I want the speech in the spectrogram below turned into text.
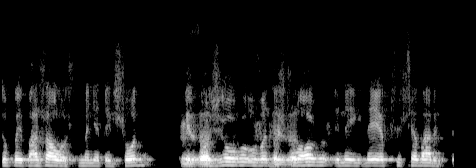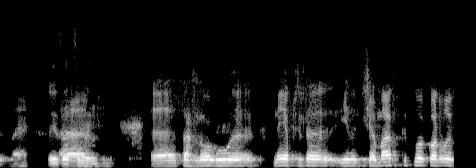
tu para ir para as aulas de manhã tens sono, depois o jogo levantas-te logo e nem, nem é preciso chamar-te, não é? Exatamente. Ah, uh, estás logo, uh, nem é preciso ir te chamar que tu acordas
